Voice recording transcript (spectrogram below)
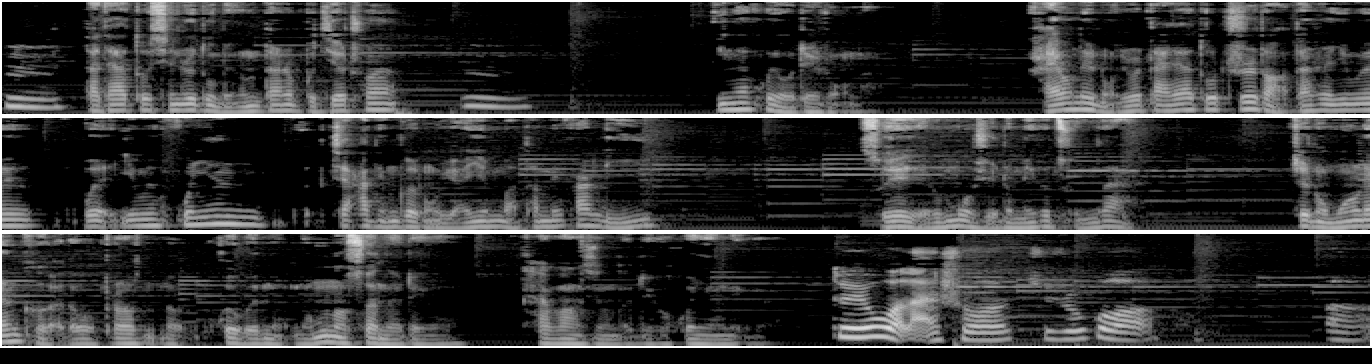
嗯，大家都心知肚明，但是不揭穿，嗯。应该会有这种的，还有那种就是大家都知道，但是因为我因为婚姻家庭各种原因吧，他没法离，所以也就默许这么一个存在。这种模棱可的，我不知道能会不会能能不能算在这个开放性的这个婚姻里面。对于我来说，就如果呃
